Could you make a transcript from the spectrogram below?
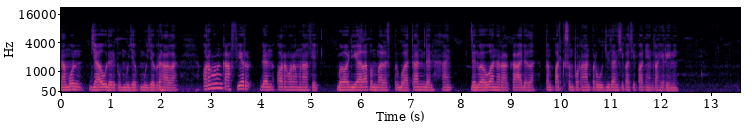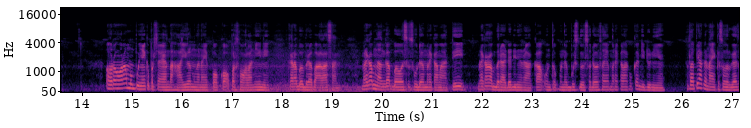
namun jauh dari pemuja-pemuja berhala, orang-orang kafir dan orang-orang munafik. Bahwa dialah pembalas perbuatan dan dan bahwa neraka adalah tempat kesempurnaan perwujudan sifat-sifat yang terakhir ini. Orang-orang mempunyai kepercayaan tahayul mengenai pokok persoalan ini karena beberapa alasan. Mereka menganggap bahwa sesudah mereka mati, mereka akan berada di neraka untuk menebus dosa-dosa yang mereka lakukan di dunia. Tetapi akan naik ke surga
